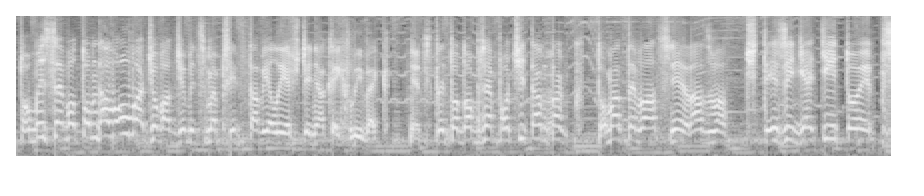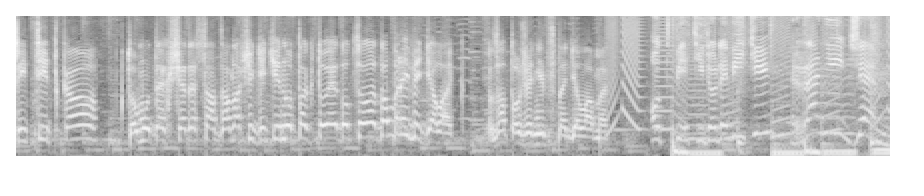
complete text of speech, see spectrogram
to by se o tom dalo uvažovat, že bychom představili ještě nějaký chlívek. Jestli to dobře počítám, tak to máte vlastně raz, dva, čtyři děti, to je třicítka, k tomu těch 60 za naše děti, no tak to je docela dobrý vydělek. Za to, že nic neděláme. Od pěti do devíti ranní jam.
